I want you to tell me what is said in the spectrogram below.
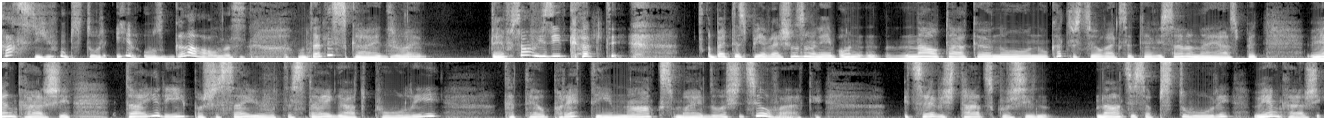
kas jums tur ir uz galvas? Un tad es skaidroju, devu savu vizītkarti. Bet tas pievērš uzmanību, un nav tā, ka, nu, nu katrs cilvēks ar tevi sarunājās, bet vienkārši tā ir īpaša sajūta staigāt pūlī, ka tev pretīm nāk smaidoši cilvēki. It sevišķi tāds, kurš ir nācis ap stūri, vienkārši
